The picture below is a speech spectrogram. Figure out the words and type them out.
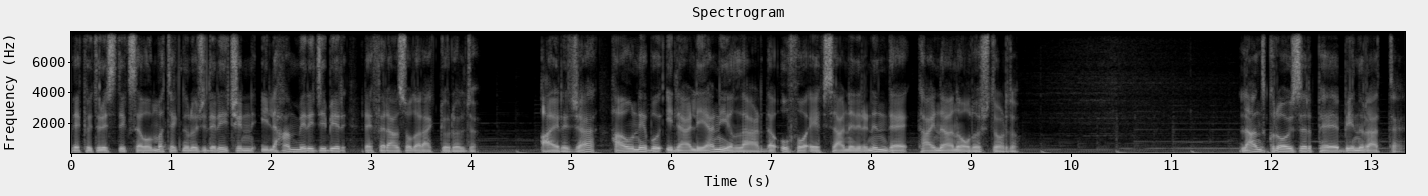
ve fütüristik savunma teknolojileri için ilham verici bir referans olarak görüldü. Ayrıca Haunebu ilerleyen yıllarda UFO efsanelerinin de kaynağını oluşturdu. Landkreuzer P-1000 Ratte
